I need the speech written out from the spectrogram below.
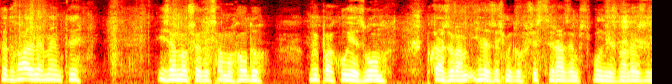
te dwa elementy i zanoszę do samochodu. Wypakuję złom. Pokażę Wam ile żeśmy go wszyscy razem wspólnie znaleźli.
